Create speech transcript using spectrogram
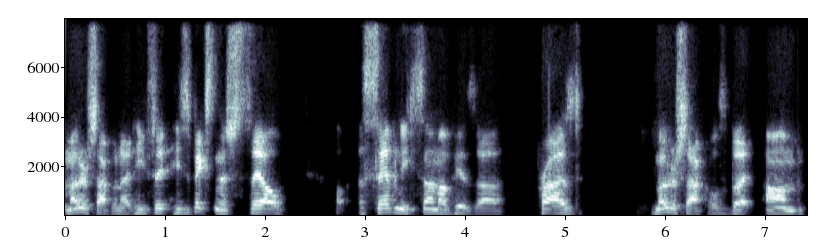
motorcycle nut, he's he's fixing to sell a seventy some of his uh, prized motorcycles. But um,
